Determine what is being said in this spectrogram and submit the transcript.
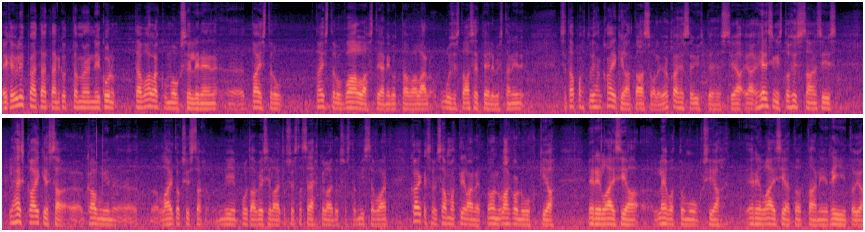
Eikä ylipäätään tämä, niin tämmöinen, niin kuin, tämä vallankumouksellinen taistelu, taistelu vallasta ja niin kuin, tavallaan uusista asetelmista, niin se tapahtui ihan kaikilla tasoilla, jokaisessa yhteisössä. Ja, ja Helsingissä tosissaan siis lähes kaikissa kaupungin laitoksissa, niin puhutaan vesilaitoksesta, sähkölaitoksesta, missä vaan, kaikessa oli sama tilanne, että on lakon uhkia, erilaisia levottomuuksia, erilaisia tota, niin, riitoja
